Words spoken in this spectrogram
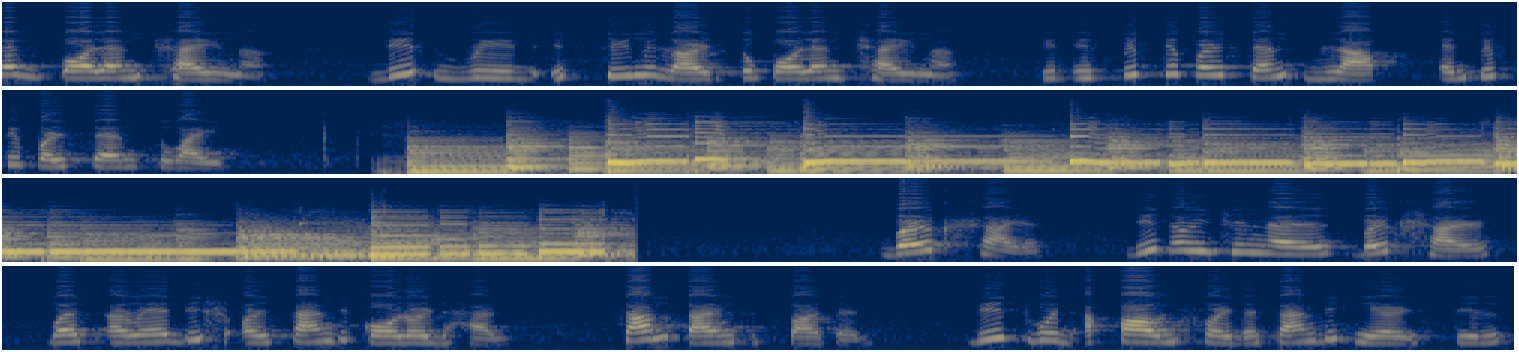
Spotted Poland China. This breed is similar to Poland China. It is 50% black and 50% white. Berkshire. This original Berkshire was a reddish or sandy-colored hag, sometimes spotted. This would account for the sandy hair still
